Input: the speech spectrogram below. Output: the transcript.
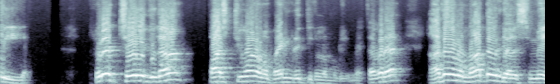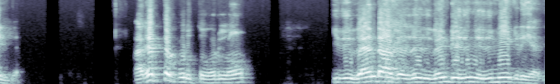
இல்லை. புற செயலுக்கு தான் பாசிட்டிவா நம்ம பயன்படுத்திக் கொள்ள முடியுமே தவிர அதை நம்ம மாற்ற வேண்டிய அவசியமே இல்லை. அகத்தை பொறுத்தவரையிலும் இது வேண்டாதது இது வேண்டியதுன்னு எதுவுமே கிடையாது.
